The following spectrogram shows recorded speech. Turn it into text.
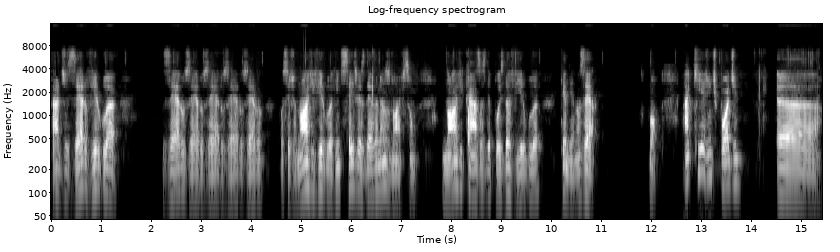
tá? de 0,1 0,0000, ou seja, 9,26 vezes 10 a menos 9. São 9 casas depois da vírgula tendendo a zero. Bom, aqui a gente pode uh,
